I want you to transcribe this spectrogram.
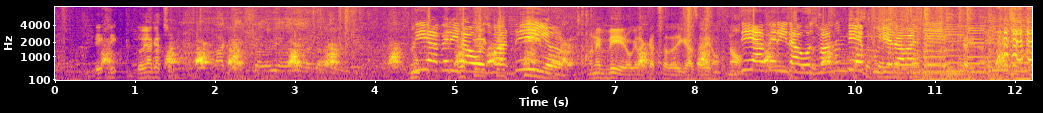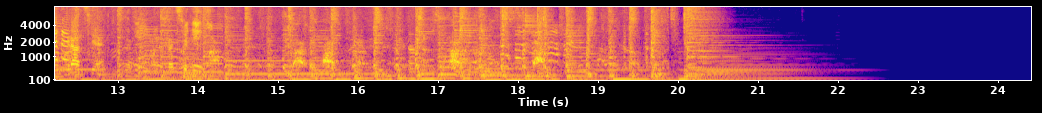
di, di, doveva cacciare l'ha cacciata via da casa Dì la verità Osvaldo, io! Non è vero che l'ha cacciata di casa, vero? No. Dì la verità Osvaldo, non dire bugie davanti. Grazie. Grazie. Grazie.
